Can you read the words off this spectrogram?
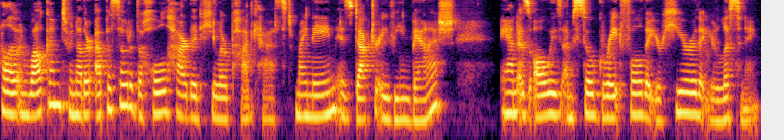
Hello, and welcome to another episode of the Wholehearted Healer podcast. My name is Dr. Aveen Banish, and as always, I'm so grateful that you're here, that you're listening.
